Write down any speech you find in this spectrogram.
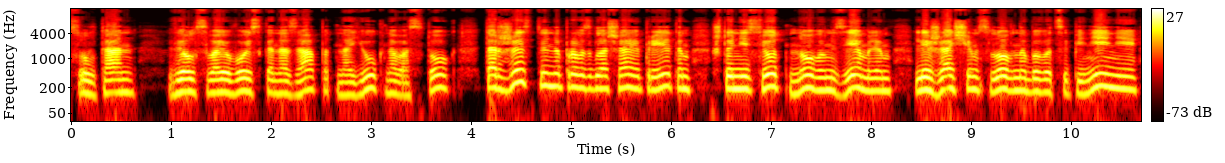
Султан вел свое войско на запад, на юг, на восток, торжественно провозглашая при этом, что несет новым землям, лежащим словно бы в оцепенении,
